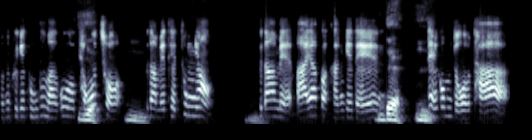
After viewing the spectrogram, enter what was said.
저는 그게 궁금하고 경호처 음. 그 다음에 대통령 그 다음에 마약과 관계된 네. 음. 대검도 다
